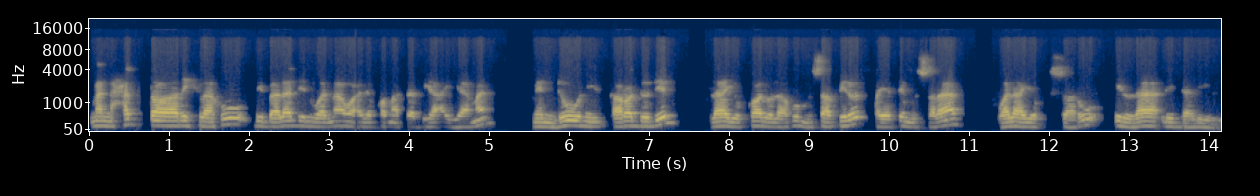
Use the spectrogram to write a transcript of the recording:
man hatta rihlahu bi baladin wa nawa al-qamata biha ayyaman min duni taraddudin la yuqalu lahu musafirun fayatimu salat wa la yuksaru illa lidalil.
